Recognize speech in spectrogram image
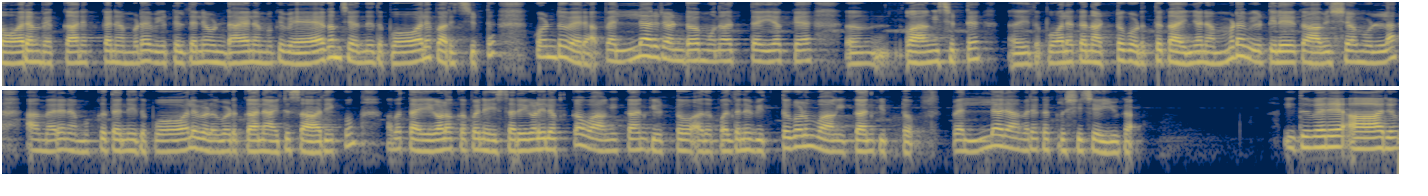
തോരൻ വെക്കാനൊക്കെ നമ്മുടെ വീട്ടിൽ തന്നെ ഉണ്ടായാൽ നമുക്ക് വേഗം ചെന്ന് ഇതുപോലെ പറിച്ചിട്ട് കൊണ്ടുവരാം. അപ്പോൾ എല്ലാവരും രണ്ടോ മൂന്നോ തൈയൊക്കെ വാങ്ങിച്ചിട്ട് ഇതുപോലെയൊക്കെ നട്ട് കൊടുത്ത് കഴിഞ്ഞാൽ നമ്മുടെ വീട്ടിലേക്ക് ആവശ്യമുള്ള അമര നമുക്ക് തന്നെ ഇതുപോലെ വിളവെടുക്കാനായിട്ട് സാധിക്കും. അപ്പോൾ തൈകളൊക്കെ ഇപ്പോൾ നഴ്സറികളിലൊക്കെ വാങ്ങിക്കാൻ കിട്ടും. അതുപോലെ തന്നെ വിത്തുകളും വാങ്ങിക്കാൻ കിട്ടും. അപ്പോൾ എല്ലാവരും അമരൊക്കെ കൃഷി ചെയ്യുക. ഇതുവരെ ആരും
